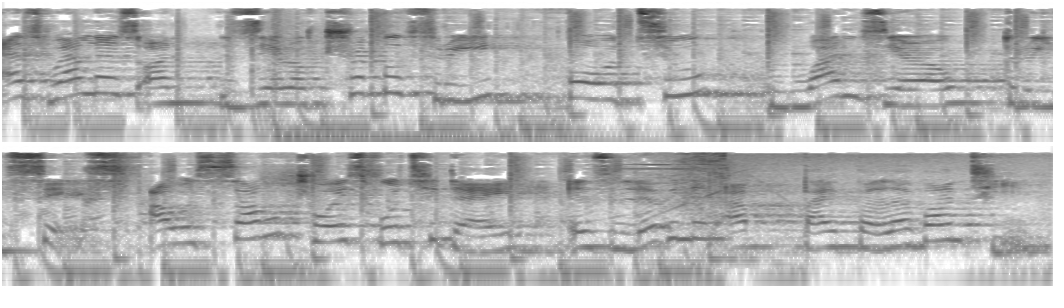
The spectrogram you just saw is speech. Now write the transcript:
as well as on 0333 421036. Our song choice for today is Living It Up by Bill LaBounty.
